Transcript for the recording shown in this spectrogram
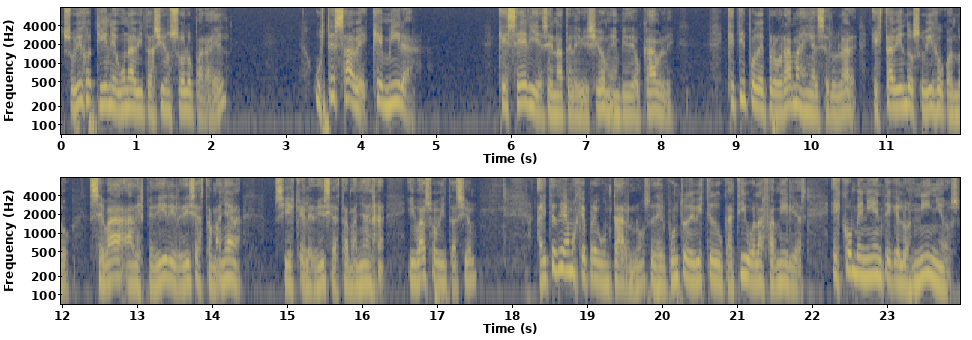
¿Su hijo tiene una habitación solo para él? ¿Usted sabe qué mira? ¿Qué series en la televisión, en videocable? ¿Qué tipo de programas en el celular está viendo su hijo cuando se va a despedir y le dice hasta mañana? Si es que le dice hasta mañana y va a su habitación. Ahí tendríamos que preguntarnos, desde el punto de vista educativo, las familias, ¿es conveniente que los niños,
